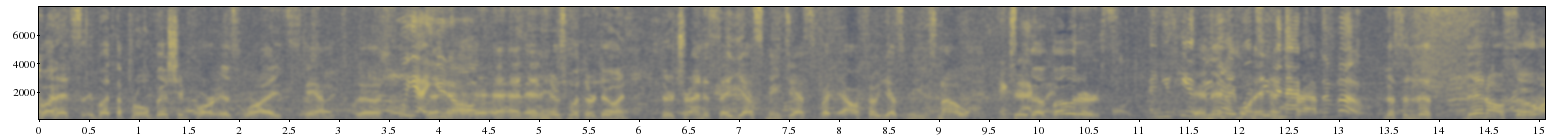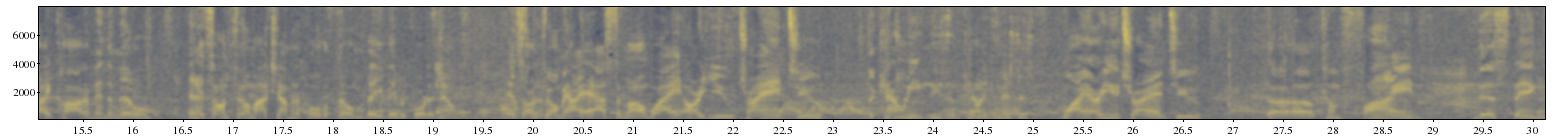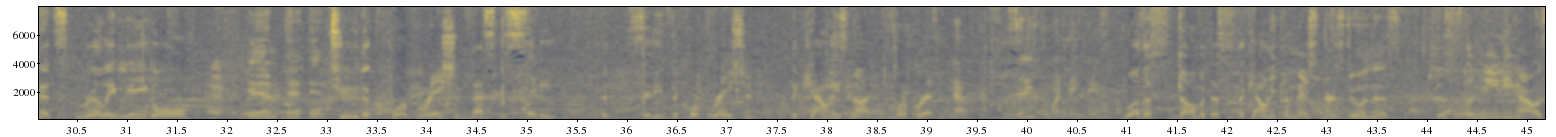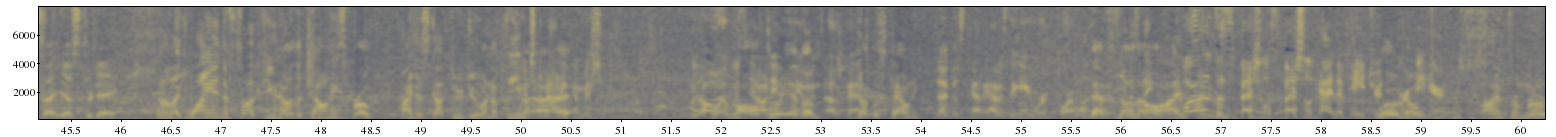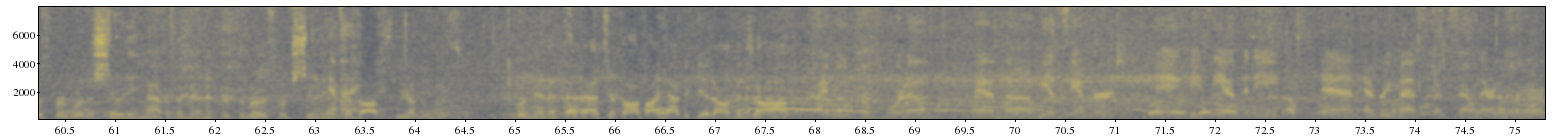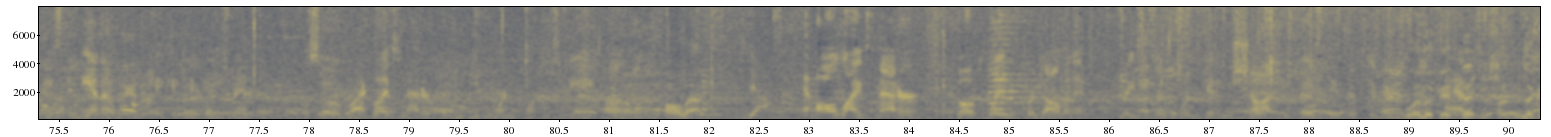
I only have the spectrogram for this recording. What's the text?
But it's but the prohibition part is where I stand. Uh, Well, yeah, you and- don't- And, and, and here's what they're doing. They're trying to say yes means yes, but also yes means no to the voters. And you can't And then they want to entrap. the vote. Listen to this. Then also, I caught him in the middle, and it's on film. Actually, I'm going to pull the film. They, they record it now. It's on film. I asked him, uh, why are you trying to, the county, these are the county commissioners, why are you trying to uh, uh, confine this thing that's really legal in, in, in- to the corporation? That's the city. The city's the corporation. The county's not corporate. No, the city's the one making. Well, this no, but this is the county commissioners doing this. This is the meeting I was at yesterday, and I'm like, why in the fuck? You know the county's broke. I just got through doing a FEMA. Which county uh, uh, commission? Oh, it was all three of them, was- okay. Douglas County. Douglas County. I was thinking you were in Portland. That's- no, no, I'm- I'm Portland's from- a special, special kind of hatred Well, for no, me here. I'm from Roseburg, where the shooting happened. The minute that the Roseburg shooting Can took I? off, sweetheart, yes. The minute that that took off, I had to get on the job. I moved from Florida and uh, we had Sanford and Casey Anthony and every mess that's down there. And I'm from Northeast Indiana where the KKK was rampant. So Black Lives Matter couldn't be more important to me. Um, All that. yeah, and all lives matter, but when predominant races are the ones getting shot because they look different, Well, look at the, look that.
